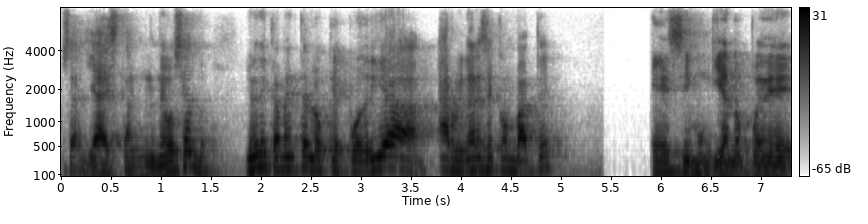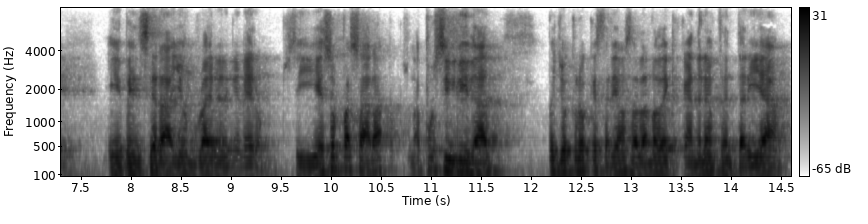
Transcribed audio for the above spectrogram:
O sea, ya están negociando. Y únicamente lo que podría arruinar ese combate es si Munguía no puede eh, vencer a John Ryder en enero. Si eso pasara, porque es una posibilidad, pues yo creo que estaríamos hablando de que Canelo enfrentaría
